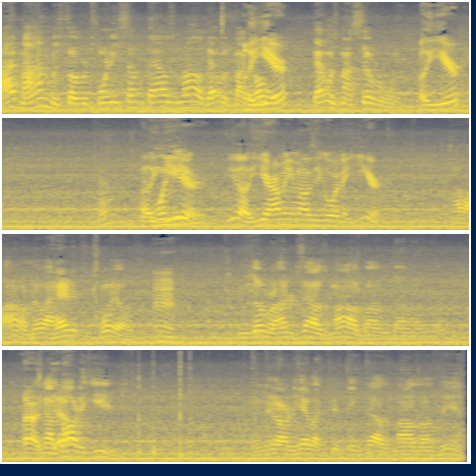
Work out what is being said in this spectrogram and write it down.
I, mine was over 20 some thousand miles. That was my A gold. year? That was my silver one. A year? Huh? A one year. Yeah, a year. How many miles you go in a year? Oh, I don't know. I had it for 12. Mm. It was over 100,000 miles when I was done with it. Uh, And I yeah. bought it used. And it already had like 15,000 miles on it then.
